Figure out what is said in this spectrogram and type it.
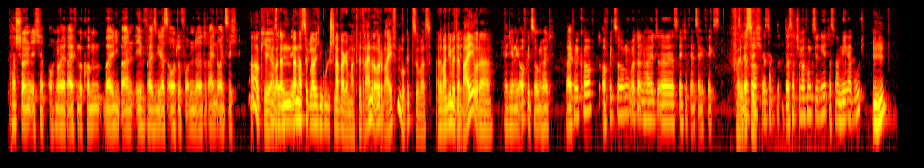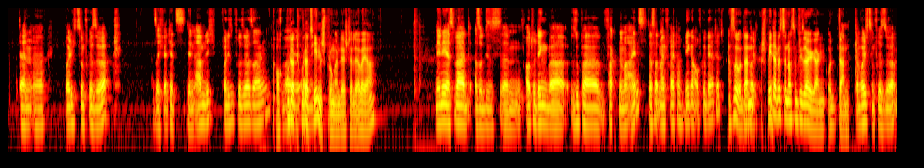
Passt schon. Ich habe auch neue Reifen bekommen, weil die waren ebenfalls wie das Auto von äh, 93. Ah, okay, Also aber dann, deswegen- dann hast du, glaube ich, einen guten Schnapper gemacht. Für 300 Euro Reifen, wo gibt's sowas? Oder waren die mit dabei oder? Ja, die haben die aufgezogen halt. Reifen gekauft, aufgezogen und dann halt äh, das rechte Fenster gefixt. Voll So, das, lässig. das, hat, das hat schon mal funktioniert, das war mega gut. Mhm. Dann äh, wollte ich zum Friseur. Also ich werde jetzt den Namen nicht von diesem Friseur sagen. Auch weil, guter, guter ähm, Themensprung an der Stelle, aber ja. Nee, nee, es war, also dieses ähm, Autoding war super Fakt Nummer eins. Das hat mein Freitag mega aufgewertet. Achso, und dann Wollte- später bist du noch zum Friseur gegangen und dann. Dann wollte ich zum Friseur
